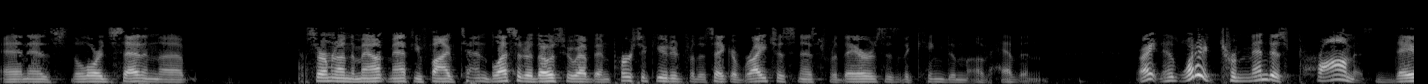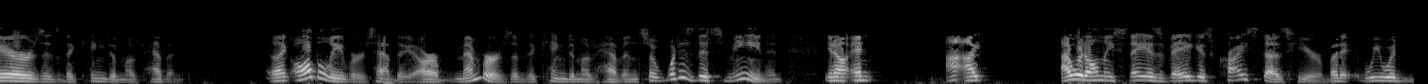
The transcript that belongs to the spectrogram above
and as the Lord said in the Sermon on the Mount Matthew 5:10 blessed are those who have been persecuted for the sake of righteousness for theirs is the kingdom of heaven. Right? What a tremendous promise. Theirs is the kingdom of heaven. Like all believers have the are members of the kingdom of heaven. So what does this mean? And you know, and I I would only stay as vague as Christ does here, but it, we would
